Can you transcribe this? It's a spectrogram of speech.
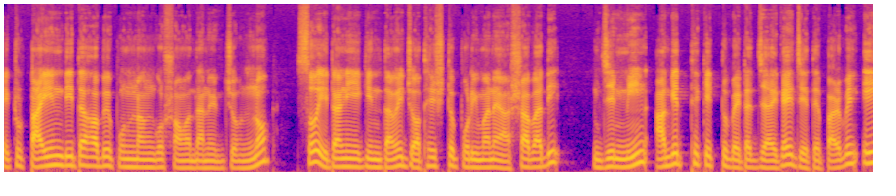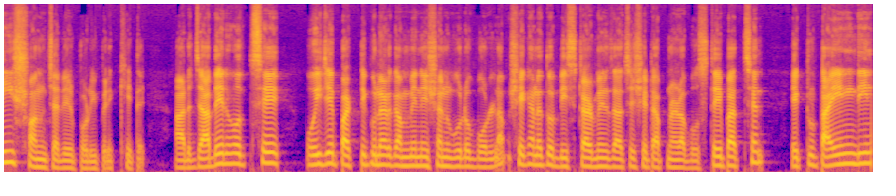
একটু টাইম দিতে হবে পূর্ণাঙ্গ সমাধানের জন্য। সো এটা নিয়ে কিন্তু আমি যথেষ্ট পরিমাণে আশাবাদী যে মিন আগের থেকে একটু বেটার জায়গায় যেতে পারবে এই সঞ্চারের পরিপ্রেক্ষিতে। আর যাদের হচ্ছে ওই যে পার্টিকুলার কম্বিনেশনগুলো বললাম, সেখানে তো ডিস্টারবেন্স আছে সেটা আপনারা বুঝতেই পাচ্ছেন। একটু টাইম দিন,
